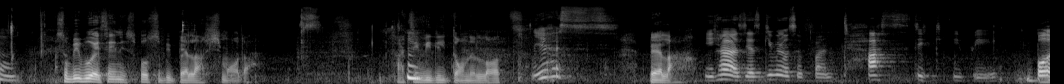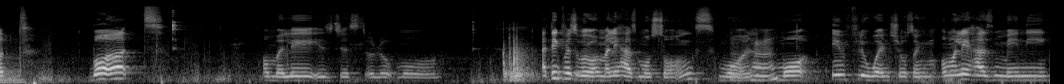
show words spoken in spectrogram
Hmm. Some people are saying it's supposed to be Bella Shmurda. Has he really done a lot? Yes, Bella. he has. He has given us a fantastic EP. Mm-hmm. But But Omah Lay is just a lot more. I think first of all, Omah Lay has more songs. One Mm-hmm. more influential song. Omah Lay has many.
